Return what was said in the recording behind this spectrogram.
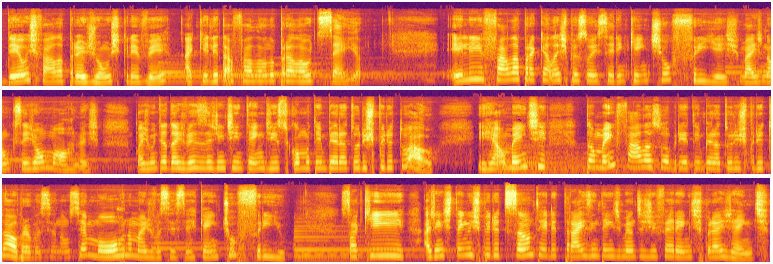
Deus fala para João escrever, aqui ele está falando para Laodiceia. Ele fala para aquelas pessoas serem quentes ou frias, mas não que sejam mornas. Mas muitas das vezes a gente entende isso como temperatura espiritual. E realmente também fala sobre a temperatura espiritual, para você não ser morno, mas você ser quente ou frio. Só que a gente tem o Espírito Santo e ele traz entendimentos diferentes para a gente.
